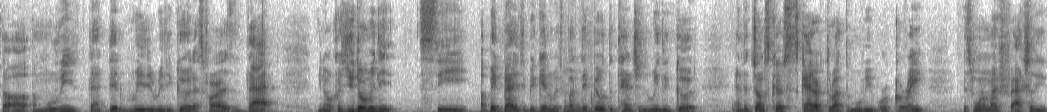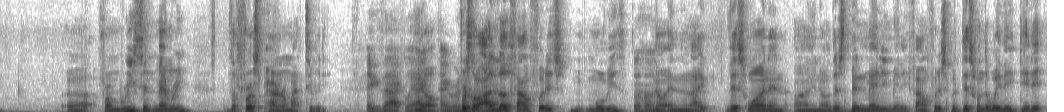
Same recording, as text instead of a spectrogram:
the uh, a movie that did really really good as far as that, you know, because you don't really see a big baddie to begin with, but they build the tension really good, and the jump scares scattered throughout the movie were great. It's one of my f- actually uh, from recent memory, the first Paranormal Activity. Exactly. You I, know, I remember first of all, I love found footage m- movies. Uh-huh. You know, and like this one, and uh, you know, there's been many, many found footage, but this one, the way they did it,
